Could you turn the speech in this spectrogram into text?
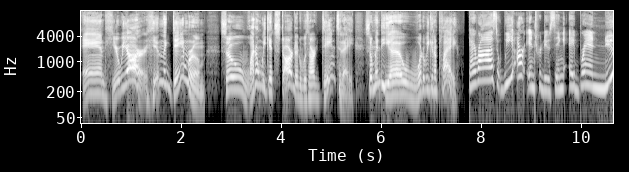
And here we are in the game room. So why don't we get started with our game today? So, Mindy, uh, what are we going to play? Guy Raz, we are introducing a brand new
